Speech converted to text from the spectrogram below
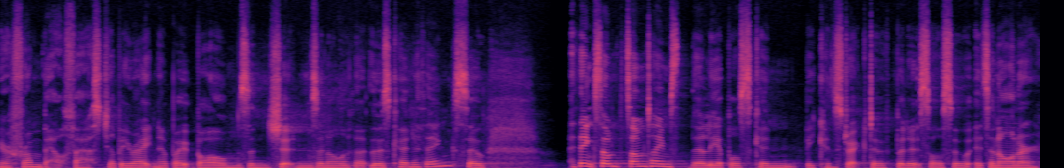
you're from Belfast, you'll be writing about bombs and shootings and all of that, those kind of things. So I think some, sometimes the labels can be constrictive, but it's also it's an honour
